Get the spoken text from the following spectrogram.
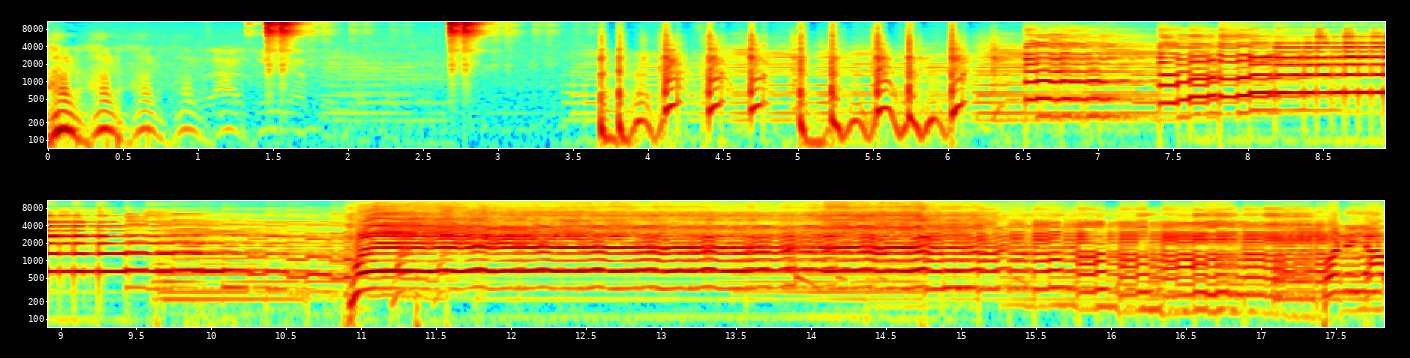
હાલ હાલ હાલ હાલ. પણ યા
